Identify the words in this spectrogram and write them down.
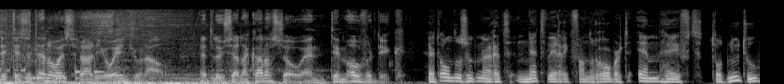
Dit is het NOS Radio 1-journaal met Lucella Carrasso en Tim Overdik. Het onderzoek naar het netwerk van Robert M. heeft tot nu toe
